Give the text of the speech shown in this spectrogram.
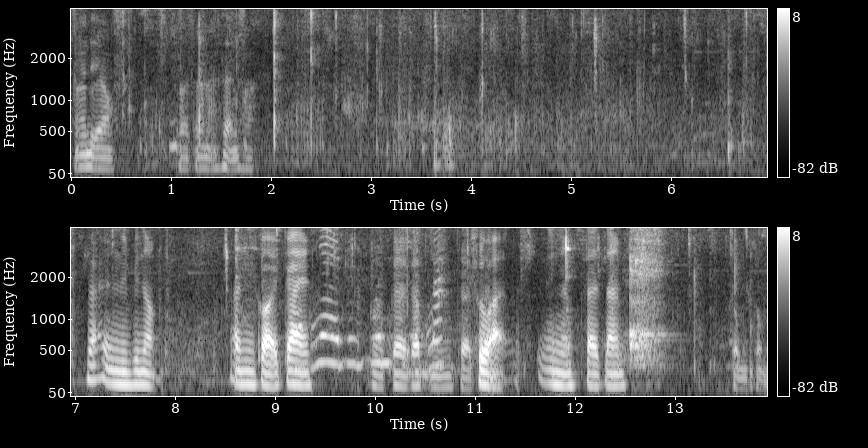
เอาเดียวต่อตอนหน้าเสร็จพอได้อันนี้พี่น้อง อันก่อยไก่โอเคครับนี่เสร็จชั่วนี่ยังใส่ตามสมสม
